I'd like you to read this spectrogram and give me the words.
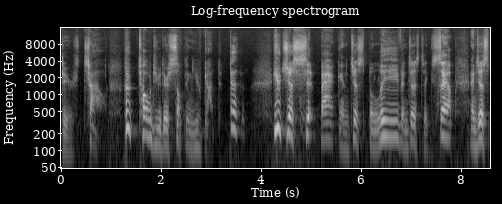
dearest child, who told you there's something you've got to do? You just sit back and just believe and just accept and just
